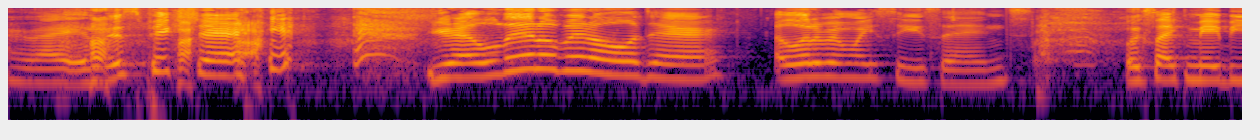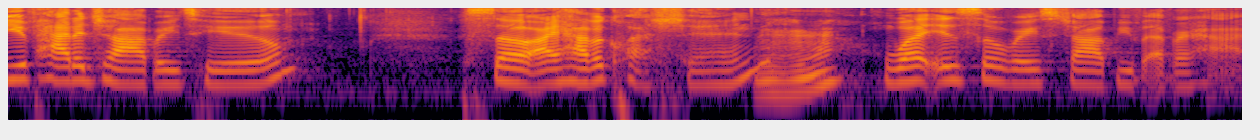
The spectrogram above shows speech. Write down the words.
All right. In this picture, You're a little bit older, a little bit more seasoned. Looks like maybe you've had a job or two. So I have a question. Mm-hmm. What is the worst job you've ever had?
